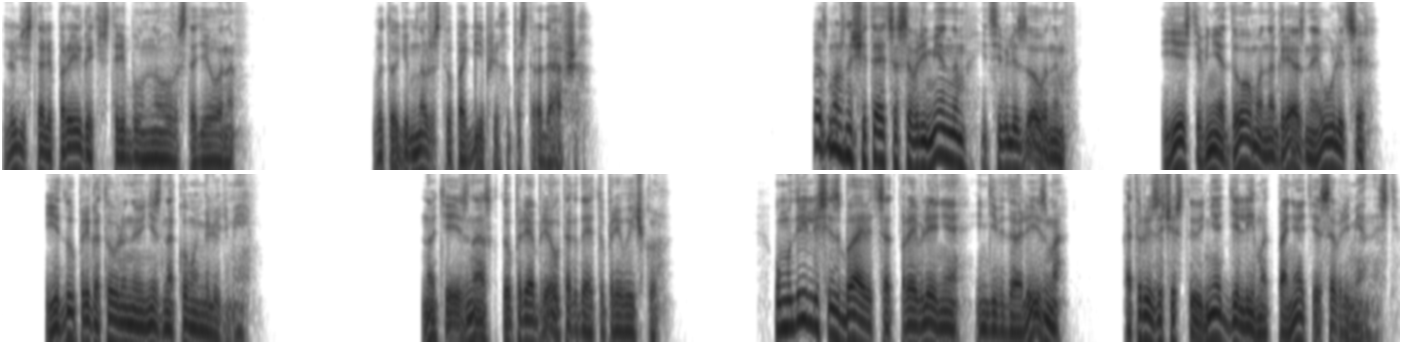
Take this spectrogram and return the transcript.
Люди стали прыгать с трибун нового стадиона. В итоге множество погибших и пострадавших. Возможно, считается современным и цивилизованным — есть вне дома, на грязной улице, еду, приготовленную незнакомыми людьми. Но те из нас, кто приобрел тогда эту привычку, умудрились избавиться от проявления индивидуализма, который зачастую неотделим от понятия современность.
